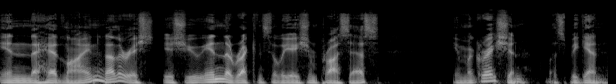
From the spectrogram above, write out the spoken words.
in the headline, another is- issue in the reconciliation process immigration. Let's begin.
